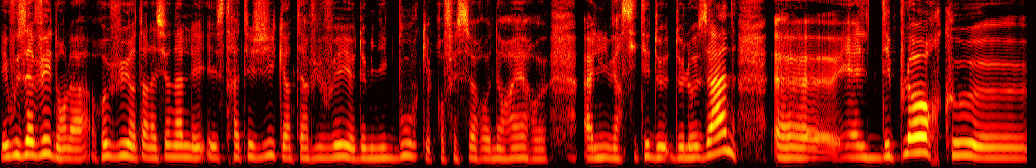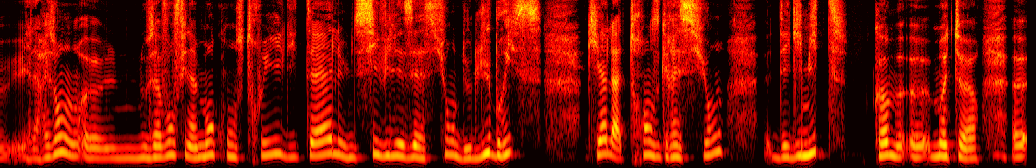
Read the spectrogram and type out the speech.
Et vous avez dans la revue internationale et stratégique interviewé Dominique Bourg, qui est professeur honoraire euh, à l'université de, Lausanne. et elle déplore que, et elle a raison, nous avons finalement construit, dit-elle, une civilisation de l'ubris qui a la transgression des limites comme euh, moteur. Euh,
